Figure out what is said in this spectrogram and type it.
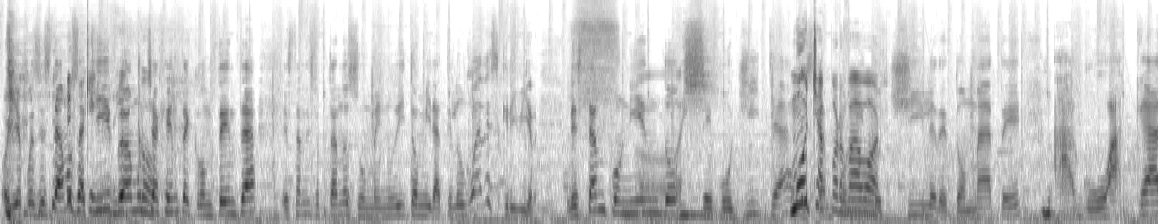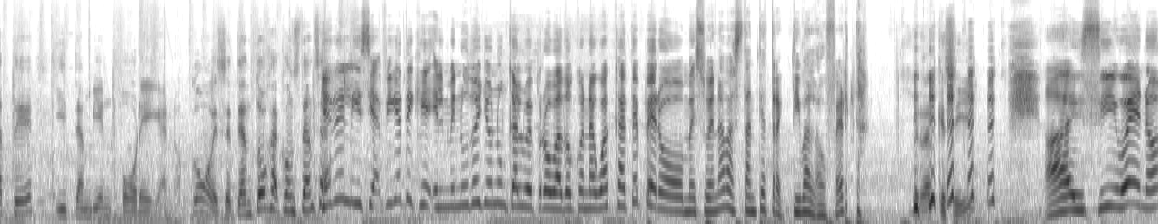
Oye, pues estamos aquí, veo a mucha gente contenta, están disfrutando su menudito. Mira, te los voy a describir. Le están poniendo Ay. cebollita, le Mucha, están por favor. chile de tomate, aguacate y también orégano. ¿Cómo ves? ¿Se te antoja, Constanza? Qué delicia. Fíjate que el menudo yo nunca lo he probado con aguacate, pero me suena bastante atractiva la oferta. ¿Verdad que sí? Ay, sí, bueno,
